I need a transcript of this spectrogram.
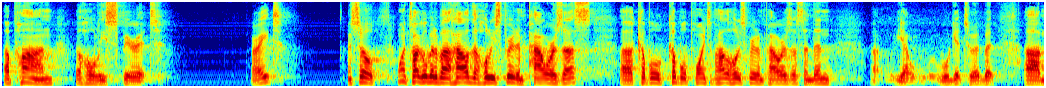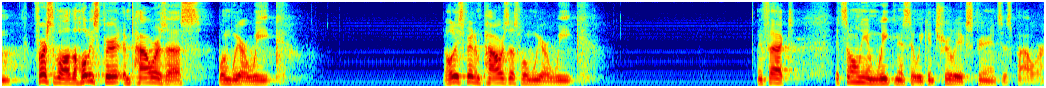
upon the Holy Spirit. All right? And so I want to talk a little bit about how the Holy Spirit empowers us a couple, couple points of how the Holy Spirit empowers us, and then, uh, yeah, we'll get to it. But um, first of all, the Holy Spirit empowers us when we are weak. The Holy Spirit empowers us when we are weak. In fact, it's only in weakness that we can truly experience His power.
